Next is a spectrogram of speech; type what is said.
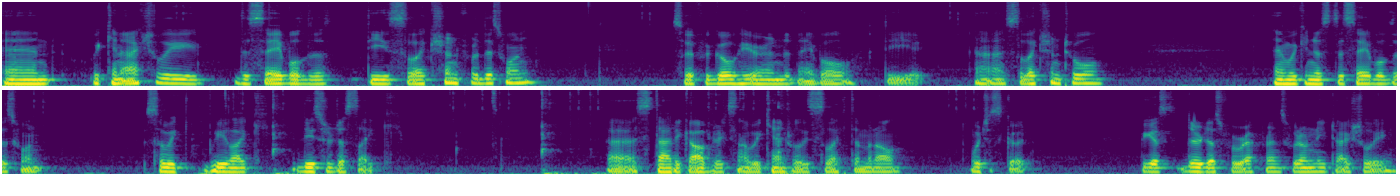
And we can actually disable the, the selection for this one. So if we go here and enable the uh, selection tool, and we can just disable this one. So we, we like, these are just like uh, static objects now, we can't really select them at all, which is good because they're just for reference. We don't need to actually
